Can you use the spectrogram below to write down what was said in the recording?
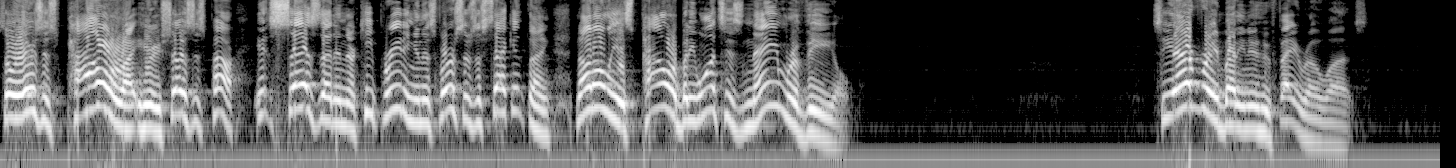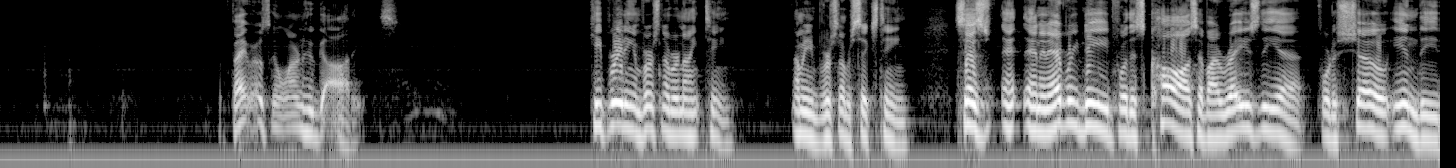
So here's his power right here. He shows his power. It says that in there. Keep reading in this verse. There's a second thing. Not only his power, but he wants his name revealed. See, everybody knew who Pharaoh was. Pharaoh's going to learn who God is. Keep reading in verse number 19. I mean, verse number 16. It says, And in every deed for this cause have I raised thee up, for to show in thee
